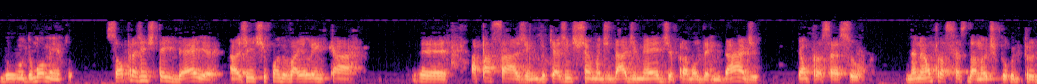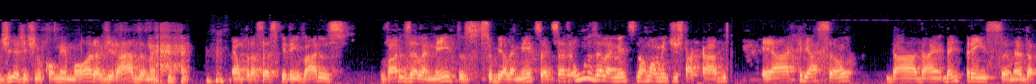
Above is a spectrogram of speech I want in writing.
do, do momento. Só para a gente ter ideia, a gente, quando vai elencar é, a passagem do que a gente chama de Idade Média para a modernidade, que é um processo, né, não é um processo da noite para o dia, a gente não comemora a virada, né? É um processo que tem vários vários elementos, subelementos, etc. Um dos elementos normalmente destacados é a criação da, da, da imprensa, né, da,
